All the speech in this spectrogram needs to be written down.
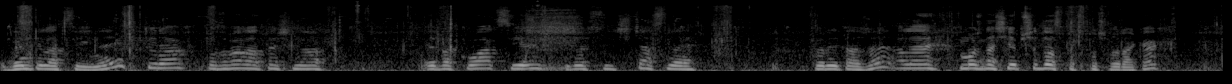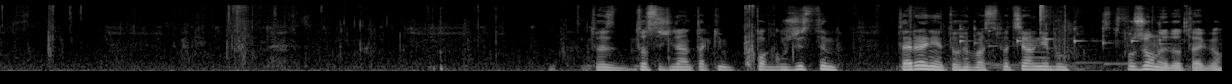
wentylacyjnej, która pozwala też na ewakuację, dosyć ciasne korytarze, ale można się przedostać po czworakach. To jest dosyć na takim pagórzystym terenie, to chyba specjalnie był stworzony do tego.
